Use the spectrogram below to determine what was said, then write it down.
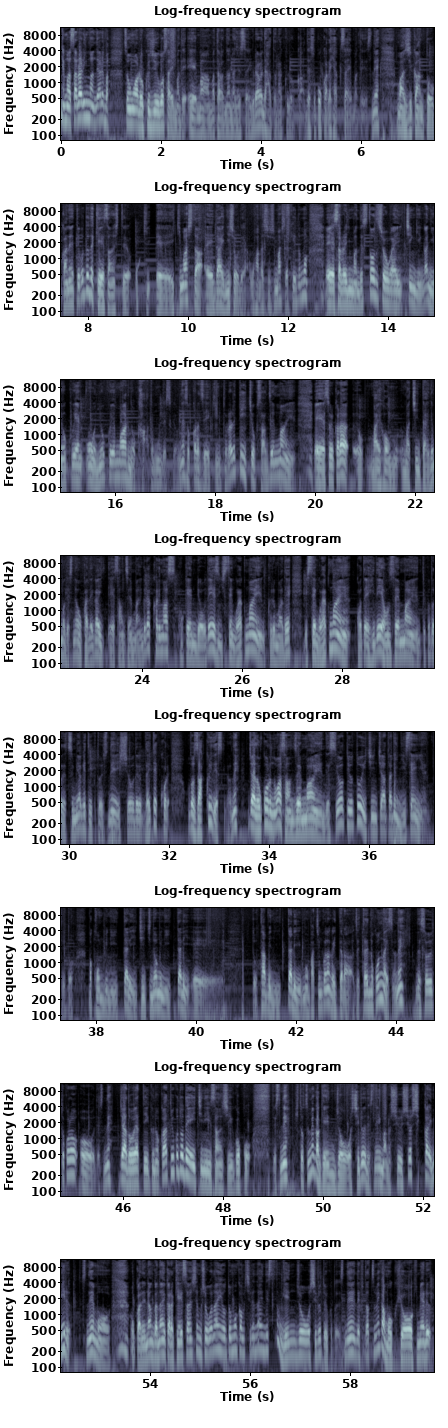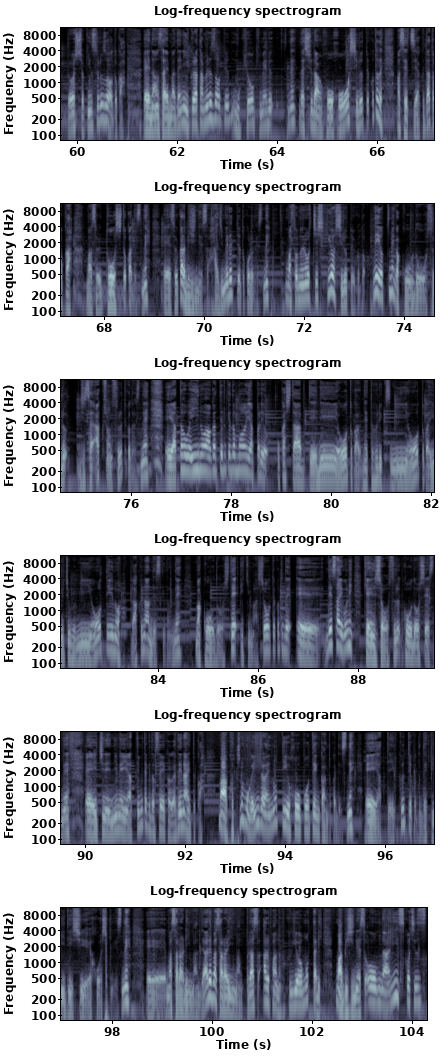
で、まあ、サラリーマンであれば、そのまま65歳まで、えー、まあ、または70歳ぐらいまで働くのか、で、そこから100歳までですね、まあ、時間とお金ということで計算しておき、えー、いきました、えー、第2章でお話ししましたけれども、えー、サラリーマンですと、障害賃金が2億円、お2億円もあるのかと思うんですけどね、そこから税金取られて1億3000万円、えー、それから、マイホーム、まあ、賃貸でもですね、お金が3000万円ぐらいかかります。保険料で1500万円、車で1500万円、固定費で4000万円ということで、で積み上げていくとですね一生で大体これほんとざっくりですけどね。じゃあ残るのは3000万円ですよっていうと1日あたり2000円っていうと、まあ、コンビニ行ったり1日飲みに行ったり、えーと食べに行ったりもうパチンコなんか行ったら絶対残んないですよね。でそういうところをですね。じゃあどうやっていくのかということで12345個ですね。1つ目が現状を知るですね。今の収支をしっかり見るですね。もうお金なんかないから計算してもしょうがないよと思うかもしれないんですけども現状を知るということですね。で2つ目が目標を決める。よし貯金するぞとか、えー、何歳までにいくら貯めるぞという目標を決めるですね。で手段方法を知るということで、まあ、節約だとか、まあ、それ投資とかですね、えー、それからビジネスを始めるっていうところですね。まあ、それの知識を知るということ。で、4つ目が行動をする。実際アクションするってことですね。えー、やった方がいいのは分かってるけども、やっぱりお菓子食べてねえよとか、ネットフリックス見ようとか、YouTube 見ようっていうのは楽なんですけどね。まあ、行動していきましょうということで、えー、で、最後に検証する。行動してですね、えー、1年、2年やってみたけど成果が出ないとか、まあ、こっちの方がいいんじゃないのっていう方向転換とかですね、えー、やっていくっていうことで、PDCA 方式ですね。えー、まあ、サラリーマンであればサラリーマンプラスアルファの副業を持ったり、まあ、ビジネスオーナーに少しずつ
